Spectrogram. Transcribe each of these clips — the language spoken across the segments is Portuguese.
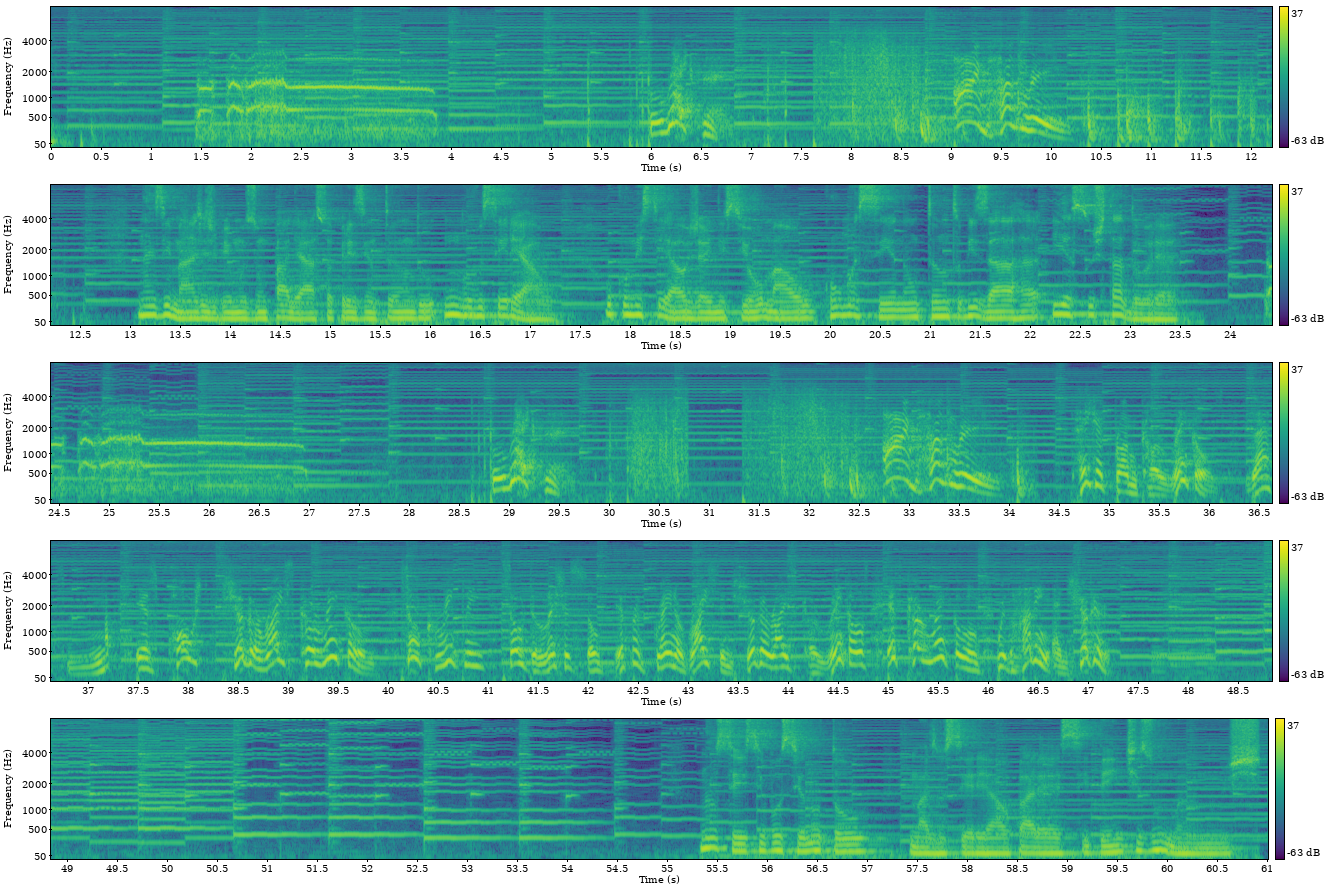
Breakfast! I'm hungry! Nas imagens vimos um palhaço apresentando um novo cereal o comercial já iniciou mal com uma cena um tanto bizarra e assustadora. Breakfast! I'm hungry! Take it from Karinkles. That's is post sugar rice Karinkles. So crinkly, so delicious, so different. Grain of rice and sugar rice Karinkles. It's Karinkles with honey and sugar. Não sei se você notou, mas o cereal parece dentes humanos.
